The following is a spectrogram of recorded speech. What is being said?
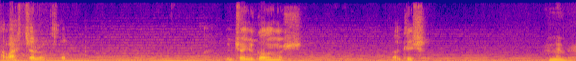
Savaşçı ruhlu. Bu çocuk olmuş. Bakış remember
